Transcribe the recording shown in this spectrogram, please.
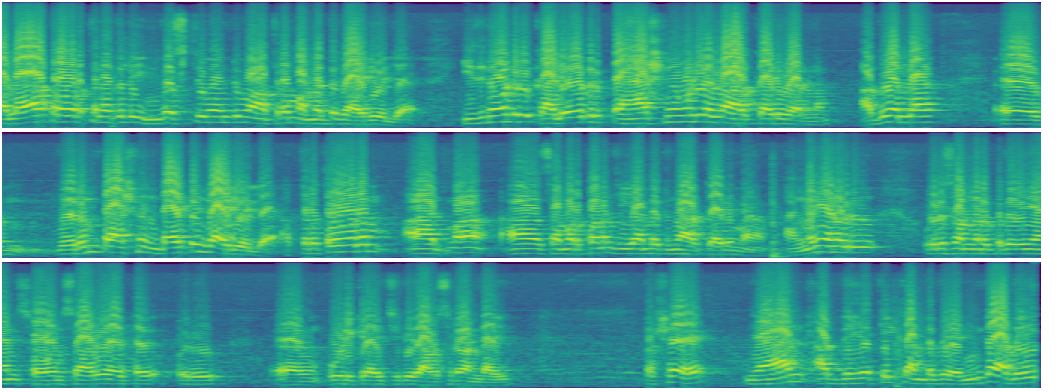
കലാപ്രവർത്തനത്തിൽ ഇൻവെസ്റ്റ്മെന്റ് മാത്രം വന്നിട്ട് കാര്യമില്ല. ഇതിനോടൊരു കലയോടൊരു പാഷനും കൂടിയുള്ള ആൾക്കാർ വരണം. അതുമല്ല വെറും പാഷൻ ഉണ്ടായിട്ടും കാര്യമില്ല. അത്രത്തോളം ആത്മ സമർപ്പണം ചെയ്യാൻ പറ്റുന്ന ആൾക്കാരും വേണം. അങ്ങനെയാണ് ഒരു ഒരു സന്ദർഭത്തിൽ ഞാൻ സോൺ സാറുമായിട്ട് ഒരു കൂടിക്കാഴ്ചയ്ക്ക് ഒരു അവസരം ഉണ്ടായി. പക്ഷേ ഞാൻ അദ്ദേഹത്തിൽ കണ്ടത് എന്റെ അതേ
